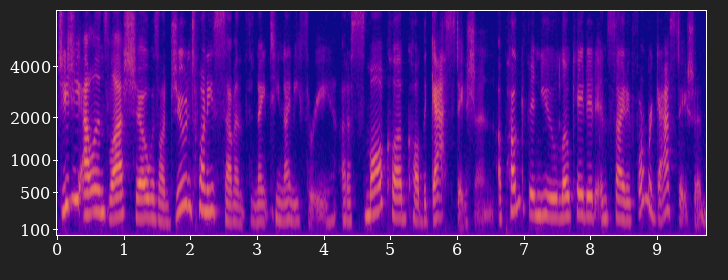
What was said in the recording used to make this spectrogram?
Gigi Allin's last show was on June 27th, 1993, at a small club called the Gas Station, a punk venue located inside a former gas station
